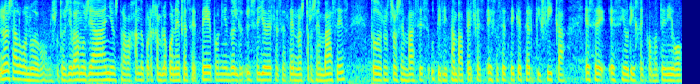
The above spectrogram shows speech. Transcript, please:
No es algo nuevo. Nosotros llevamos ya años trabajando, por ejemplo, con FSC, poniendo el, sello de FSC en nuestros envases. Todos nuestros envases utilizan papel FSC que certifica ese, ese origen, como te digo,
